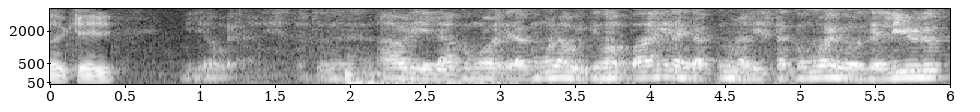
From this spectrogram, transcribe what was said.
Ok. Y yo, bueno, listo. Entonces abrí, era como, era como la última página, era como una lista como de 12 libros.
